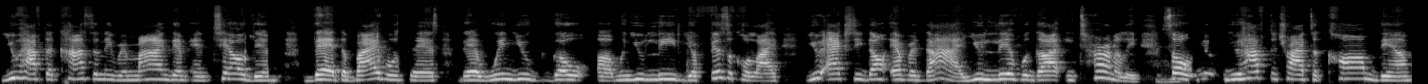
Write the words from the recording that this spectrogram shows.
you have to constantly remind them and tell them that the Bible says that when you go, uh, when you leave your physical life, you actually don't ever die. You live with God eternally. Mm-hmm. So you, you have to try to calm them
